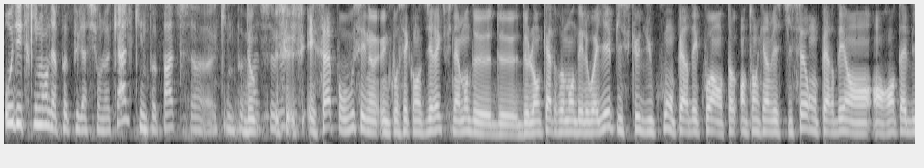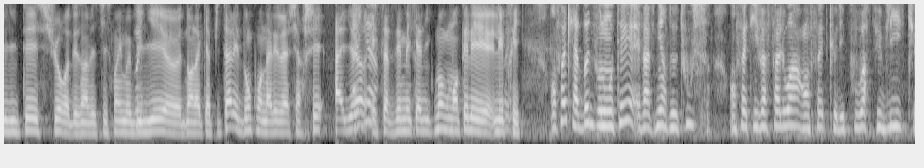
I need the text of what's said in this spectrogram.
au détriment de la population locale qui ne peut pas se, qui ne peut pas se Et ça, pour vous, c'est une, conséquence directe finalement de, de, l'encadrement des loyers, puisque du coup, on perdait quoi en, en tant qu'investisseur? On perdait en, rentabilité sur des investissements immobiliers dans la capitale et donc on allait la chercher ailleurs, et ça faisait mécaniquement augmenter les, prix. En fait, la bonne volonté, elle va venir de tous. En fait, il va falloir en fait que les pouvoirs publics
